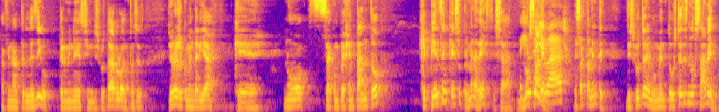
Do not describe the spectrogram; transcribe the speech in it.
al final les digo, terminé sin disfrutarlo. Entonces yo les recomendaría que no se acomplejen tanto, que piensen que es su primera vez, o sea, no saben. llevar. Exactamente. Disfruten el momento. Ustedes no saben,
